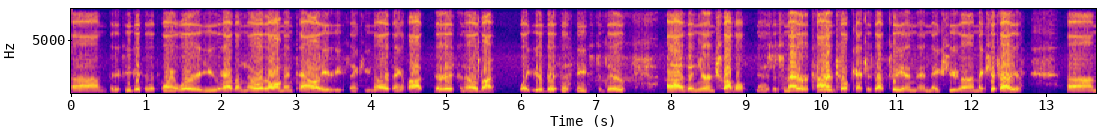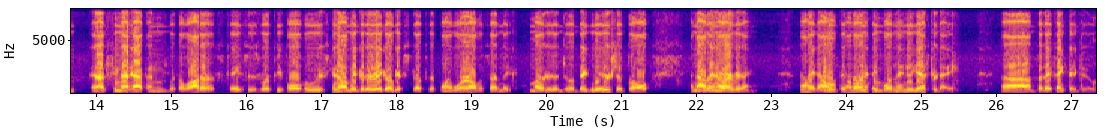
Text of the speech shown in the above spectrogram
um, but if you get to the point where you have a know-it-all mentality, or you think you know everything about there is to know about what your business needs to do, uh, then you're in trouble. And it's just a matter of time until it catches up to you and, and makes you uh, makes you a failure. Um, and I've seen that happen with a lot of cases where people who, you know, maybe their ego gets stroked to the point where all of a sudden they promoted into a big leadership role, and now they know everything. No, they don't. They don't know anything more than they knew yesterday, uh, but they think they do.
